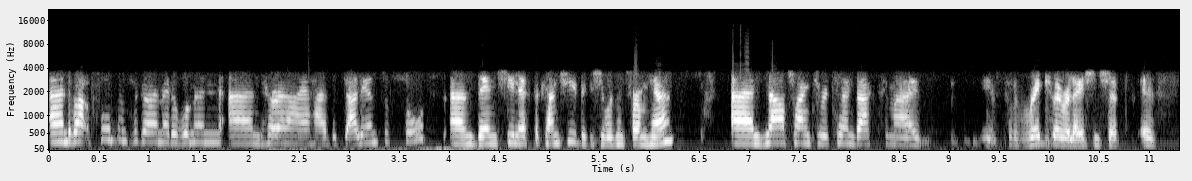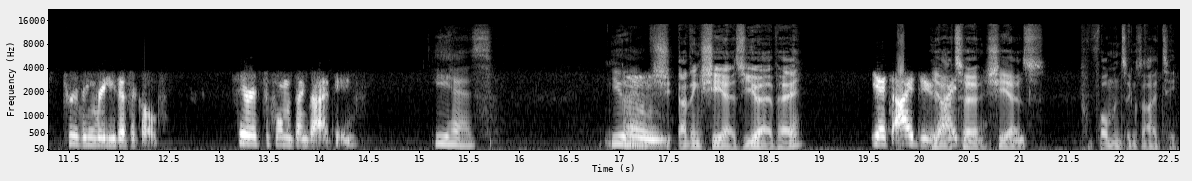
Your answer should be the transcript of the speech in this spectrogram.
And about four months ago, I met a woman, and her and I had a dalliance of sorts, and then she left the country because she wasn't from here, and now trying to return back to my you know, sort of regular relationship is proving really difficult serious performance anxiety. He has. You Mm. have. She, I think she has. You have, hey? Yes, I do. Yeah, I it's do. her. She has performance anxiety.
